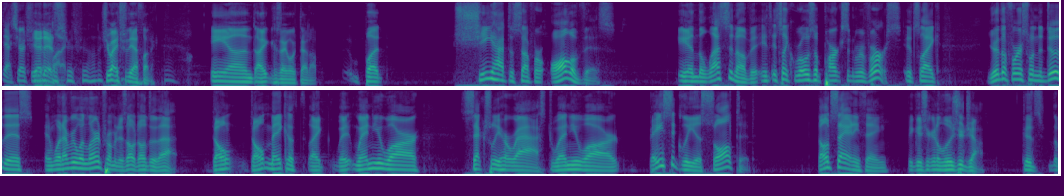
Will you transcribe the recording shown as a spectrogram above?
Yeah, she writes for Yeah, the it is. Athletic. She writes for The Athletic. And I, because I looked that up. But she had to suffer all of this. And the lesson of it, it, it's like Rosa Parks in reverse. It's like, you're the first one to do this. And what everyone learned from it is, oh, don't do that. Don't, don't make a, like, when when you are sexually harassed, when you are basically assaulted, don't say anything because you're going to lose your job. Because the,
